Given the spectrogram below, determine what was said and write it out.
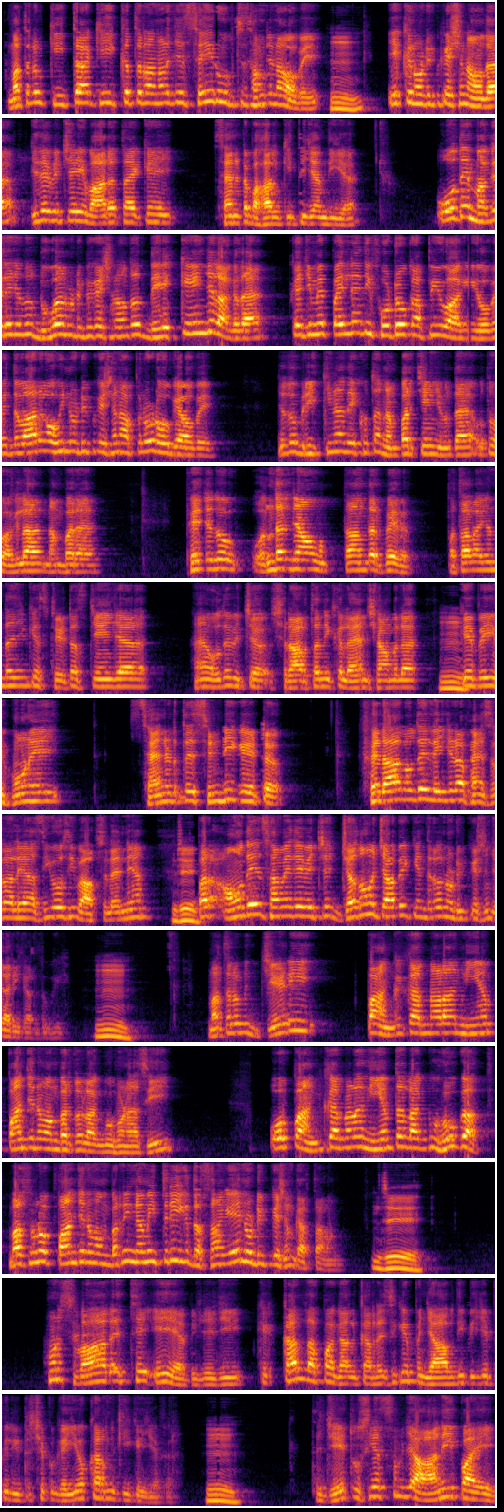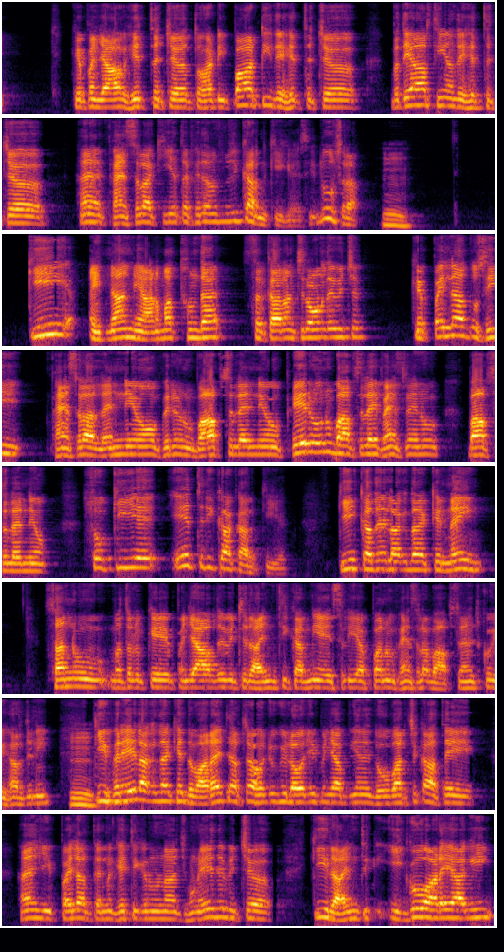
ਮਤਲਬ ਕੀਤਾ ਕਿ ਇੱਕ ਤਰ੍ਹਾਂ ਨਾਲ ਜੇ ਸਹੀ ਰੂਪ 'ਚ ਸਮਝਣਾ ਹੋਵੇ ਹੂੰ। ਇੱਕ ਨੋਟੀਫਿਕੇਸ਼ਨ ਆਉਂਦਾ ਜਿਹਦੇ ਵਿੱਚ ਇਹ ਇਬਾਰਤ ਹੈ ਕਿ ਸੈਨੇਟ ਬਹਾਲ ਕੀਤੀ ਜਾਂਦੀ ਹੈ। ਉਹਦੇ ਮਗਰੇ ਜਦੋਂ ਦੂਆ ਨੋਟੀਫਿਕੇਸ਼ਨ ਆਉਂਦਾ ਦੇਖ ਕੇ ਇੰਜ ਲੱਗਦਾ ਕਿ ਜਿਵੇਂ ਪਹਿਲੇ ਦੀ ਫੋਟੋ ਕਾਪੀ ਆ ਗਈ ਹੋਵੇ ਦੁਬਾਰਾ ਉਹੀ ਨੋਟੀਫਿਕੇਸ਼ਨ ਅਪਲੋਡ ਹੋ ਗਿਆ ਹੋਵੇ। ਜਦੋਂ ਬਰੀਕੀ ਨਾਲ ਦੇਖੋ ਤਾਂ ਨੰਬਰ ਚੇਂਜ ਹੁੰਦਾ ਹੈ ਉਹ ਤੋਂ ਅਗਲਾ ਨੰਬਰ ਹੈ। ਫਿਰ ਜਦੋਂ ਅੰਦਰ ਜਾਓ ਤਾਂ ਅੰਦਰ ਫਿਰ ਪਤਾ ਲੱਗ ਜਾਂਦਾ ਜੀ ਕਿ ਸਟੇਟਸ ਚੇਂਜ ਹੈ ਹੈ ਉਹਦੇ ਵਿੱਚ ਸ਼ਰਾਰਤਨ ਇੱਕ ਲਾਈਨ ਸ਼ਾਮਲ ਹੈ ਕਿ ਵੀ ਹੁਣ ਇਹ ਸੈਨੇਟ ਤੇ ਸਿੰਡੀਕੇਟ ਫਿਲਹਾਲ ਉਹਦੇ ਲਈ ਜਿਹੜਾ ਫੈਸਲਾ ਲਿਆ ਸੀ ਉਹ ਅਸੀਂ ਵਾਪਸ ਲੈਨੇ ਆ ਜੀ। ਪਰ ਆਉਂਦੇ ਸਮੇਂ ਦੇ ਵਿੱਚ ਜਦੋਂ ਚਾਹੇ ਕੇਂਦਰ ਨੋਟੀਫਿਕੇਸ਼ਨ ਜਾਰੀ ਕਰ ਦੂਗੀ। ਹੂੰ। ਮਤਲਬ ਜਿਹੜੀ ਭੰਗ ਕਰਨ ਵਾਲਾ ਨਿਯਮ 5 ਨਵੰਬਰ ਤੋਂ ਲਾਗੂ ਹੋਣਾ ਸੀ ਉਹ ਭੰਗ ਕਰਨ ਵਾਲਾ ਨਿਯਮ ਤਾਂ ਲਾਗੂ ਹੋਊਗਾ। ਬਸ ਹੁਣ ਉਹ 5 ਨਵੰਬਰ ਨਹੀਂ ਨਵੀਂ ਤਰੀਕ ਦੱਸਾਂਗੇ ਇਹ ਨੋਟੀਫਿਕੇਸ਼ਨ ਕਰਤਾ ਹੁਣ। ਜੀ। ਹੁਣ ਸਵਾਲ ਇੱਥੇ ਇਹ ਹੈ ਵਿਜੇ ਜੀ ਕਿ ਕੱਲ ਆਪਾਂ ਗੱਲ ਕਰ ਰਹੇ ਸੀ ਕਿ ਪੰਜਾਬ ਦੀ ਬੀਜੇਪੀ ਲੀਡਰਸ਼ਿਪ ਗਈ ਉਹ ਕਰਨ ਕੀ ਗਈ ਹੈ ਫਿਰ? ਹੂੰ। ਤੇ ਜੇ ਤੁਸੀਂ ਇਹ ਸਮਝਾ ਨਹੀਂ ਪਾਏ ਕਿ ਪੰਜਾਬ ਹਿੱਤ 'ਚ ਤੁਹਾਡੀ ਪਾਰਟੀ ਦੇ ਹਿੱਤ 'ਚ ਵਿਦਿਆਰਥੀਆਂ ਦੇ ਹਿੱਤ 'ਚ ਹੈ ਫੈਸਲਾ ਕੀ ਹੈ ਤਾਂ ਫਿਰ ਤੁਸੀਂ ਕਰਨ ਕੀ ਗਏ ਸੀ? ਦੂਸਰਾ ਹੂੰ। ਕੀ ਇੰਨਾ ਨਿਆਣਮਤ ਹੁੰਦਾ ਸਰਕਾਰਾਂ ਚਲਾਉਣ ਦੇ ਵਿੱਚ? ਕਿ ਪਹਿਲਾਂ ਤੁਸੀਂ ਫੈਸਲਾ ਲੈਂਦੇ ਹੋ ਫਿਰ ਉਹਨੂੰ ਵਾਪਸ ਲੈਂਦੇ ਹੋ ਫਿਰ ਉਹਨੂੰ ਵਾਪਸ ਲਏ ਫੈਸਲੇ ਨੂੰ ਵਾਪਸ ਲੈਂਦੇ ਹੋ। ਸੋ ਕੀ ਇਹ ਇਹ ਤਰੀਕਾ ਕਰ ਕੀ ਹੈ? ਕੀ ਕਦੇ ਲੱਗਦਾ ਹੈ ਕਿ ਨਹੀਂ ਸਾਨੂੰ ਮਤਲਬ ਕਿ ਪੰਜਾਬ ਦੇ ਵਿੱਚ ਰਾਜਨੀਤੀ ਕਰਨੀ ਹੈ ਇਸ ਲਈ ਆਪਾਂ ਨੂੰ ਫੈਸਲਾ ਵਾਪਸ ਲੈਣ 'ਚ ਕੋਈ ਹਰਜ ਨਹੀਂ। ਕੀ ਫਿਰ ਇਹ ਲੱਗਦਾ ਕਿ ਦੁਬਾਰਾ ਇਹ ਚਰਚਾ ਹੋ ਜੂਗੀ? ਲਓ ਜੀ ਪੰਜਾਬੀਆਂ ਨੇ ਦੋ ਵਾਰ ਝੁਕਾਤੇ ਹੈ ਜੀ ਪਹਿਲਾਂ ਤਿੰਨ ਖੇਤੀ ਕਾਨੂੰਨਾਂ 'ਚ ਹੁਣ ਇਹਦੇ ਵਿੱਚ ਕੀ ਰਾਜਨੀਤਿਕ ਈਗੋ ਆੜੇ ਆ ਗਈ?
